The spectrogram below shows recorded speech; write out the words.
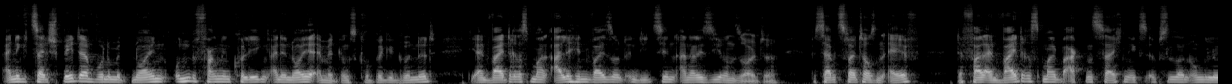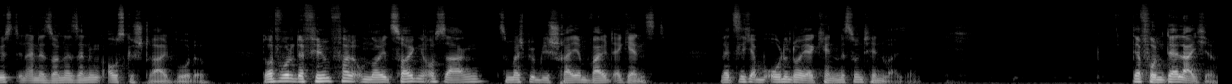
Einige Zeit später wurde mit neun unbefangenen Kollegen eine neue Ermittlungsgruppe gegründet, die ein weiteres Mal alle Hinweise und Indizien analysieren sollte, weshalb 2011 der Fall ein weiteres Mal bei Aktenzeichen XY ungelöst in einer Sondersendung ausgestrahlt wurde. Dort wurde der Filmfall um neue Zeugenaussagen, zum Beispiel über die Schreie im Wald, ergänzt, letztlich aber ohne neue Erkenntnisse und Hinweise. Der Fund der Leiche.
